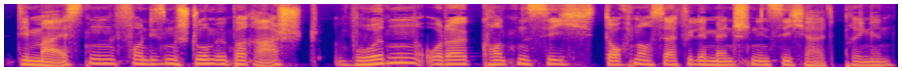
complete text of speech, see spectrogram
die meisten von diesem Sturm überrascht wurden oder konnten sich doch noch sehr viele Menschen in Sicherheit bringen?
